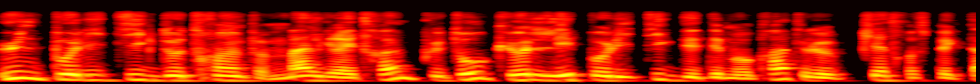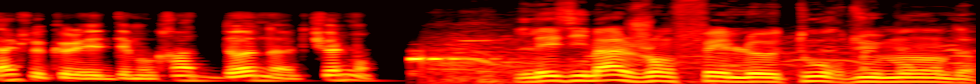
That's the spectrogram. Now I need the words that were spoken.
une politique de Trump malgré Trump plutôt que les politiques des démocrates et le piètre spectacle que les démocrates donnent actuellement. Les images ont fait le tour du monde.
